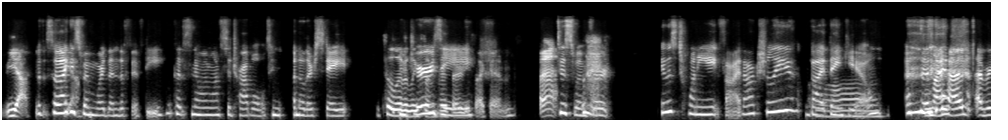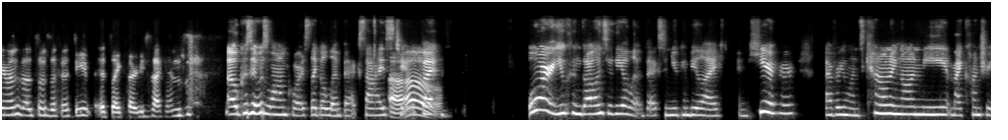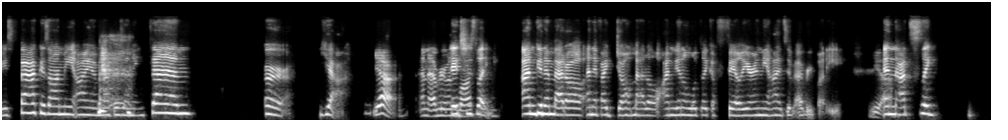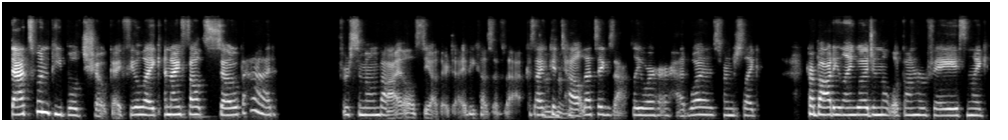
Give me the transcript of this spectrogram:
Yeah. So I could swim more than the fifty because no one wants to travel to another state. To literally Jersey, swim for thirty seconds. To swim for. It was twenty eight five actually, but Aww. thank you in my head, everyone that swims the 50, it's like 30 seconds. Oh, because it was long course, like Olympic size too. Oh. But or you can go into the Olympics and you can be like, I'm here. Everyone's counting on me. My country's back is on me. I am representing them. Or yeah. Yeah. And everyone's it's watching. just like I'm gonna medal. And if I don't medal, I'm gonna look like a failure in the eyes of everybody. Yeah. And that's like that's when people choke, I feel like. And I felt so bad for Simone Biles the other day because of that. Because I mm-hmm. could tell that's exactly where her head was from just like her body language and the look on her face. And like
